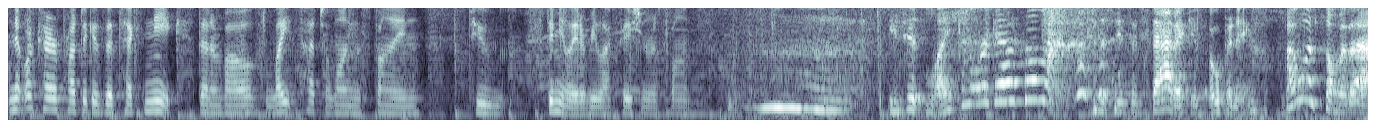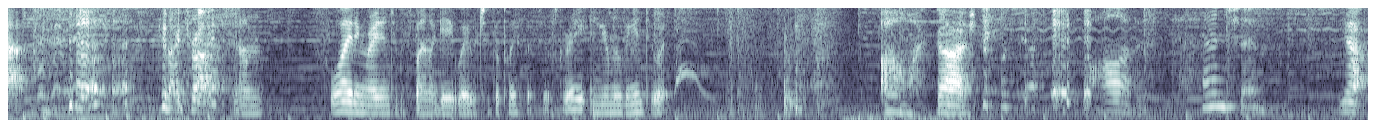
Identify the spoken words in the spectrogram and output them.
Network chiropractic is a technique that involves light touch along the spine to stimulate a relaxation response. Mm. Is it like an orgasm? It's a static, it's opening. I want some of that. Can I try? I'm sliding right into the spinal gateway, which is the place that feels great, and you're moving into it. Oh my gosh. All of this tension. Yeah.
